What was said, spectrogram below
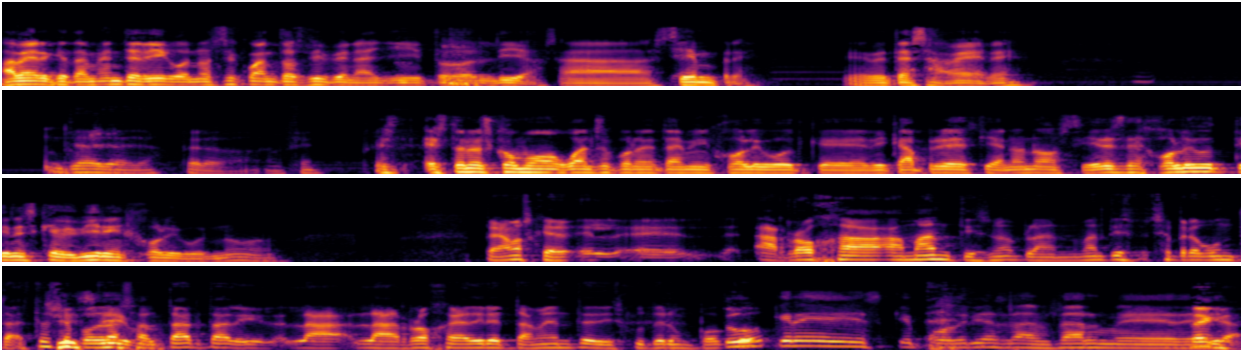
A ver, que también te digo, no sé cuántos viven allí todo el día, o sea, siempre. Eh, Vete a saber, ¿eh? Ya, ya, ya, pero en fin. Es- Esto no es como Once Upon a Time in Hollywood, que DiCaprio decía, no, no, si eres de Hollywood tienes que vivir en Hollywood, ¿no? Pero vamos, que el- el- arroja a Mantis, ¿no? En plan, Mantis se pregunta, ¿esto Sí, se podrá sí, saltar tal? Y la, la arroja ya directamente, discutir un poco. ¿Tú crees que podrías lanzarme de... Venga.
